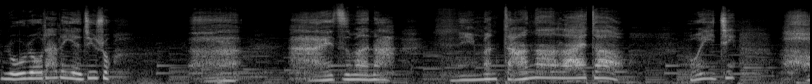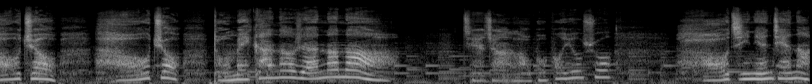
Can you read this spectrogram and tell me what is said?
揉揉她的眼睛，说：“啊孩子们呐，你们打哪来的？我已经好久好久都没看到人了呢。”接着，老婆婆又说：“好几年前呢，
